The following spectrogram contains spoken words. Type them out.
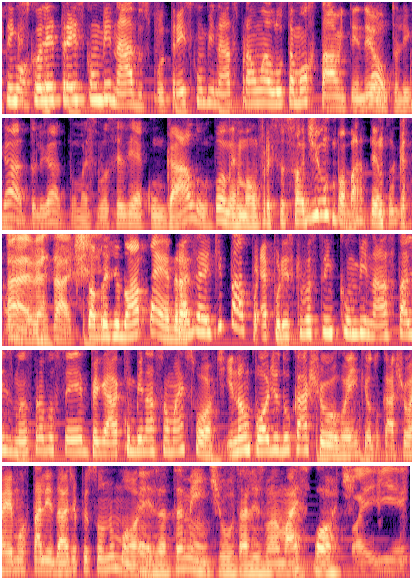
Tem que pô, escolher três combinados, pô. Três combinados pra uma luta mortal, entendeu? Não, tô ligado, tô ligado. Pô, mas se você vier com galo, pô, meu irmão, precisa só de um pra bater no galo. Ah, é verdade. Só precisa de uma pedra. Mas é aí que tá. pô. É por isso que você tem que combinar as talismãs pra você pegar a combinação mais forte. E não pode o do cachorro, hein? Que o do cachorro é imortalidade, a pessoa não morre. É, exatamente, o talismã mais forte. Pô, aí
